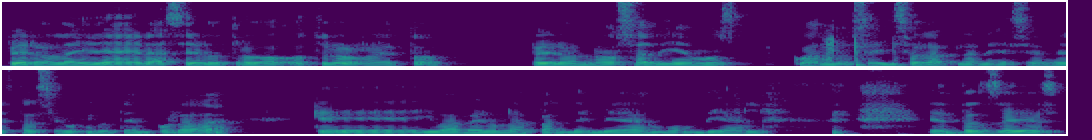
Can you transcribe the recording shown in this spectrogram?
pero la idea era hacer otro, otro reto, pero no sabíamos cuando se hizo la planeación de esta segunda temporada que iba a haber una pandemia mundial. Entonces,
